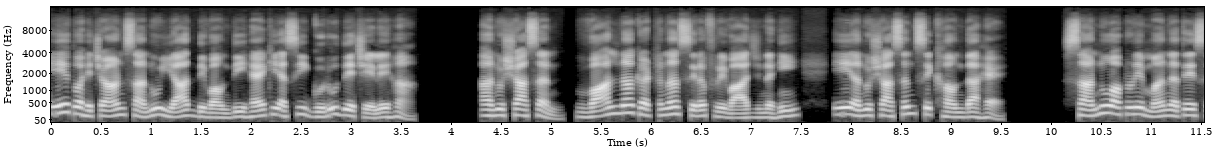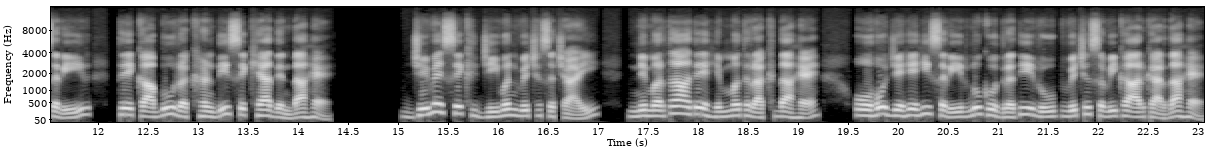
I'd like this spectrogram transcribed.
ਇਹ ਪਹਿਚਾਣ ਸਾਨੂੰ ਯਾਦ ਦਿਵਾਉਂਦੀ ਹੈ ਕਿ ਅਸੀਂ ਗੁਰੂ ਦੇ ਚੇਲੇ ਹਾਂ ਅਨੁਸ਼ਾਸਨ ਵਾਲ ਨਾ ਕੱਟਣਾ ਸਿਰਫ ਰਿਵਾਜ ਨਹੀਂ ਇਹ ਅਨੁਸ਼ਾਸਨ ਸਿਖਾਉਂਦਾ ਹੈ ਸਾਨੂੰ ਆਪਣੇ ਮਨ ਅਤੇ ਸਰੀਰ ਤੇ ਕਾਬੂ ਰੱਖਣ ਦੀ ਸਿੱਖਿਆ ਦਿੰਦਾ ਹੈ ਜਿਵੇਂ ਸਿੱਖ ਜੀਵਨ ਵਿੱਚ ਸਚਾਈ ਨਿਮਰਤਾ ਅਤੇ ਹਿੰਮਤ ਰੱਖਦਾ ਹੈ ਉਹ ਜਿਹੇ ਹੀ ਸਰੀਰ ਨੂੰ ਕੁਦਰਤੀ ਰੂਪ ਵਿੱਚ ਸਵੀਕਾਰ ਕਰਦਾ ਹੈ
